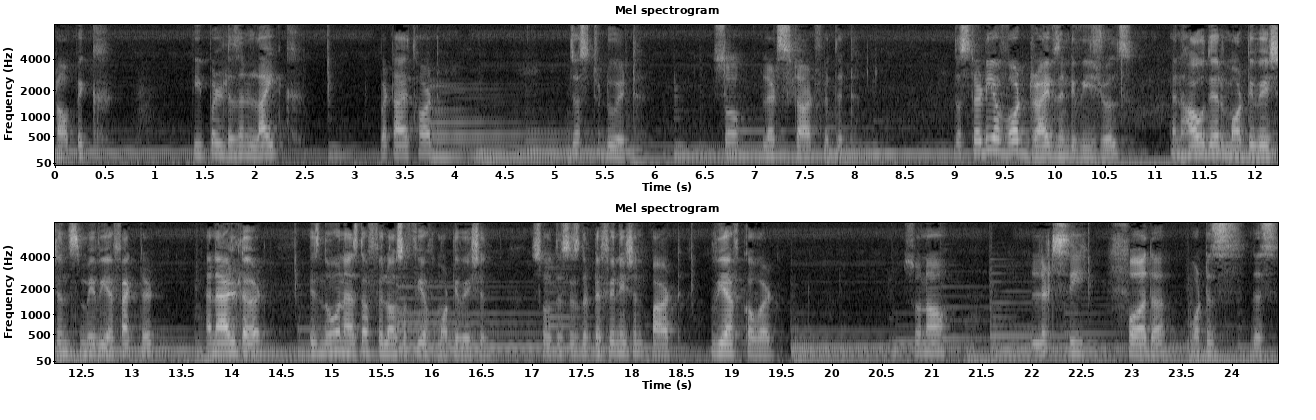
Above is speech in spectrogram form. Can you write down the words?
topic people doesn't like, but I thought just to do it. So, let's start with it. The study of what drives individuals and how their motivations may be affected and altered is known as the philosophy of motivation. So, this is the definition part we have covered. So, now let's see further what is this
